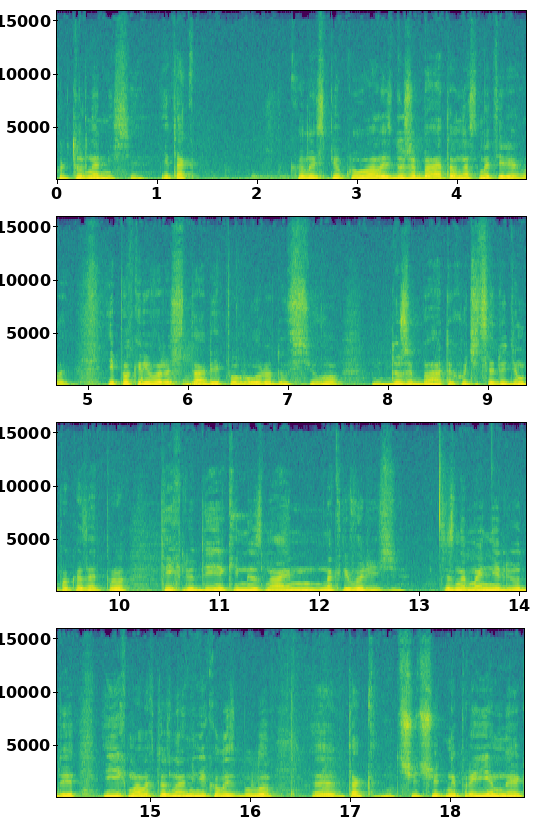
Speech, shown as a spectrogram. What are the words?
Культурна місія. І так коли спілкувались, дуже багато у нас матеріалів. І по Криворосталі, і по городу, всього дуже багато хочеться людям показати про тих людей, які ми знаємо на Криворіжжі. Це знаменні люди, і їх мало хто знає. Мені колись було е, так чуть-чуть неприємно, як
